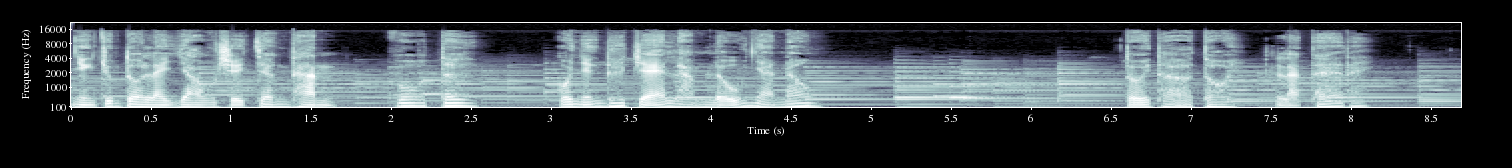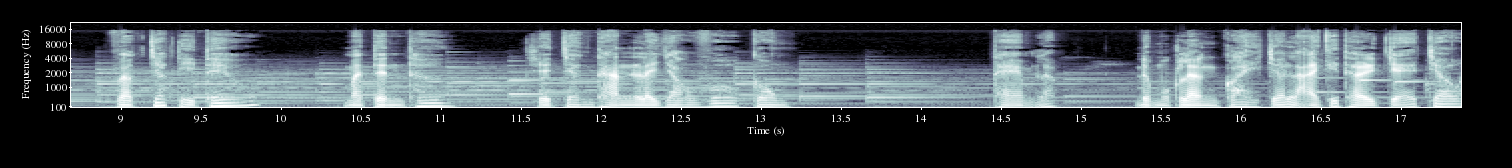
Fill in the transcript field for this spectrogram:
Nhưng chúng tôi lại giàu sự chân thành, Vô tư Của những đứa trẻ làm lũ nhà nông. Tuổi thơ tôi là thế đấy. Vật chất thì thiếu, Mà tình thương, Sự chân thành là giàu vô cùng. Thèm lắm, Được một lần quay trở lại cái thời trẻ trâu,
